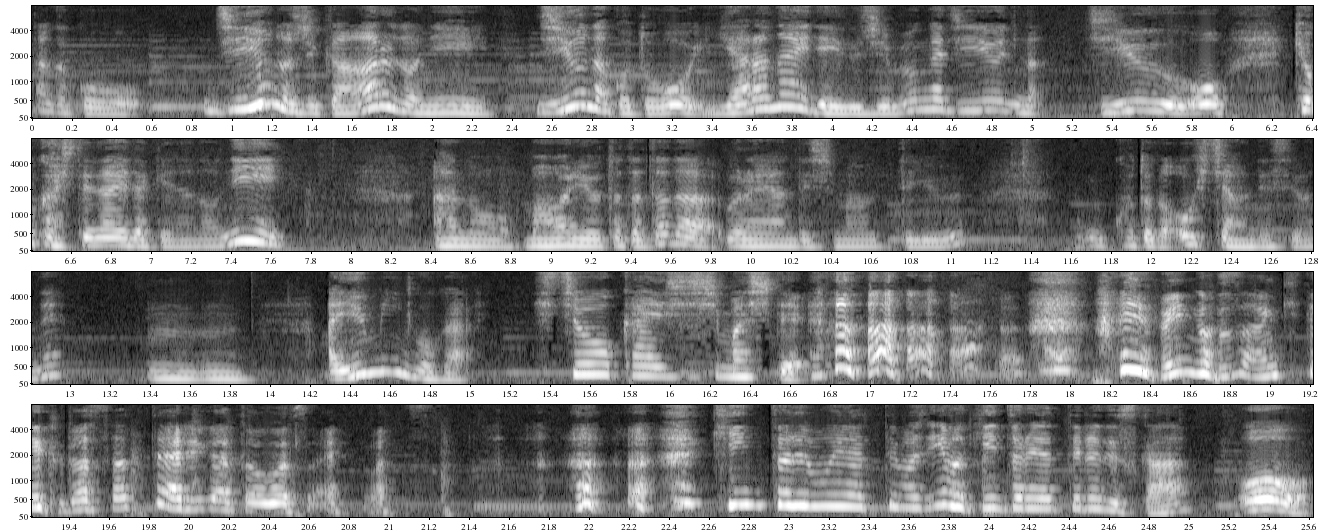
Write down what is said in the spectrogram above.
なんかこう自由の時間あるのに自由なことをやらないでいる自分が自由な自由を許可してないだけなのにあの周りをただただ羨んでしまうっていうことが起きちゃうんですよね。うんうん。あゆみんごが視聴開始しまして。あゆみんごさん来てくださってありがとうございます。筋トレもやってます。今筋トレやってるんですか？お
